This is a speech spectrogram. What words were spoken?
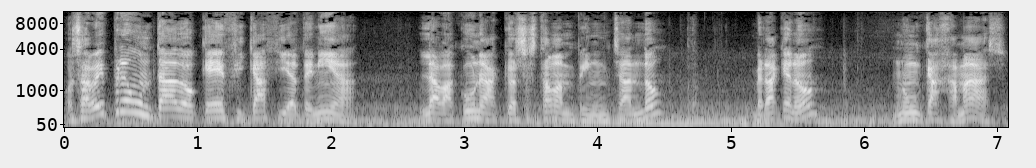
¿Os habéis preguntado qué eficacia tenía la vacuna que os estaban pinchando? ¿Verdad que no? Nunca jamás.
